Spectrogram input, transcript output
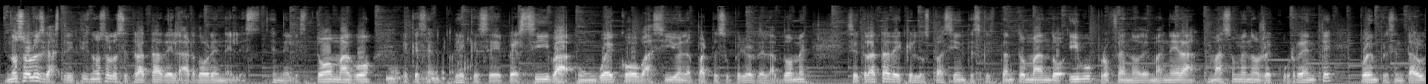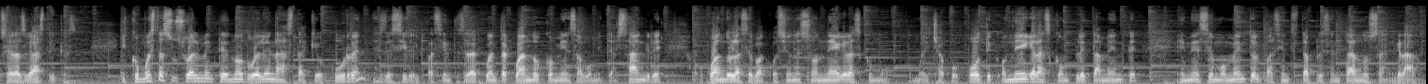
No solo es gastritis, no solo se trata del ardor en el, en el estómago, de que, se, de que se perciba un hueco vacío en la parte superior del abdomen, se trata de que los pacientes que están tomando ibuprofeno de manera más o menos recurrente pueden presentar úlceras gástricas y como estas usualmente no duelen hasta que ocurren, es decir, el paciente se da cuenta cuando comienza a vomitar sangre o cuando las evacuaciones son negras como, como el chapopote o negras completamente, en ese momento el paciente está presentando sangrado.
